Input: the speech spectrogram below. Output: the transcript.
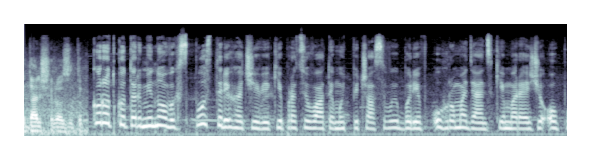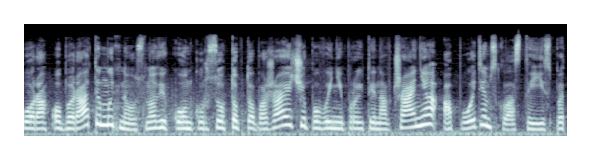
подальший розвиток. Короткотермінових спостерігачів, які працюватимуть під час виборів у громадянській мережі «Опора», обиратимуть на основі конкурсу. Тобто бажаючі повинні пройти навчання, а потім скласти іспит.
